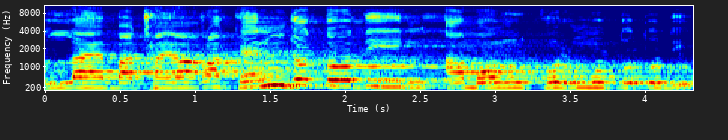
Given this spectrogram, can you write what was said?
আল্লাহ বাছায়া রাখেন যতদিন আমল কর্ম ততদিন।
